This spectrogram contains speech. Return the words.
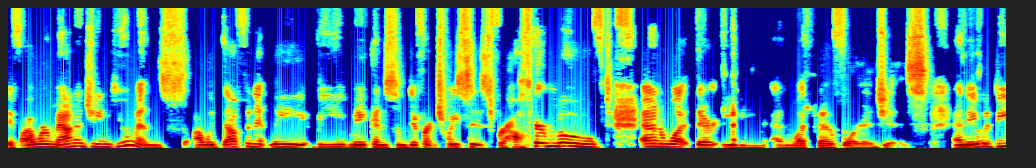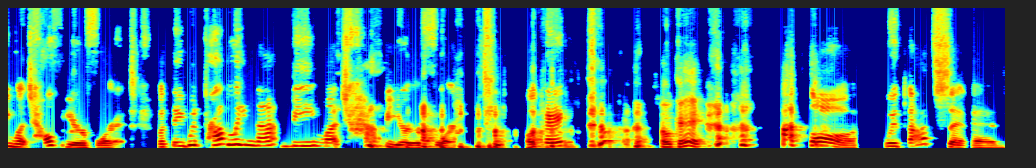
if I were managing humans, I would definitely be making some different choices for how they're moved and what they're eating and what their forage is. And they would be much healthier for it, but they would probably not be much happier for it. Okay. okay. so, with that said,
